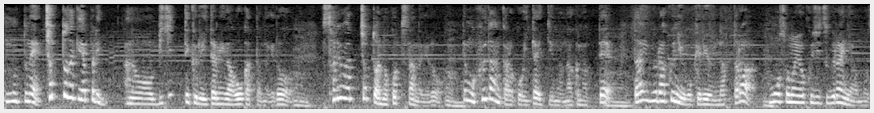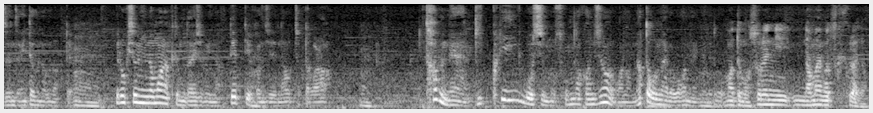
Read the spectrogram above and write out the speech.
ほんとねちょっとだけやっぱりあのビキってくる痛みが多かったんだけど、それはちょっとは残ってたんだけど、ん。でも普段からこう痛いっていうのはなくなって、うん。だいぶ楽に動けるようになったら、うん。もうその翌日ぐらいにはもう全然痛くなくなって、でロキソニン飲まなくても大丈夫になってっていう感じで治っちゃったから多分ねぎっくり腰もそんな感じなのかな。なったことないから分かんないんだけど、まあでもそれに名前がつくくらいだか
